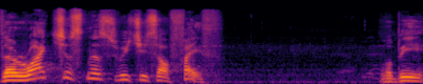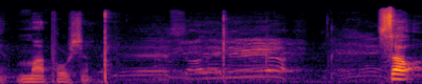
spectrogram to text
the righteousness which is of faith will be my portion. So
